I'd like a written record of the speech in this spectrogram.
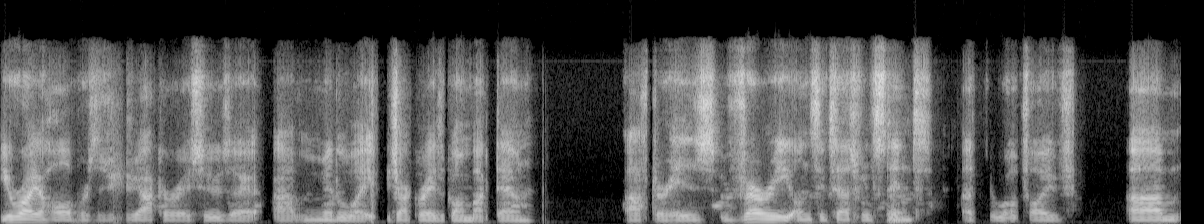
Uriah Hall versus Jacare Souza at middleweight. Jacare has gone back down after his very unsuccessful stint at 205. Um,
